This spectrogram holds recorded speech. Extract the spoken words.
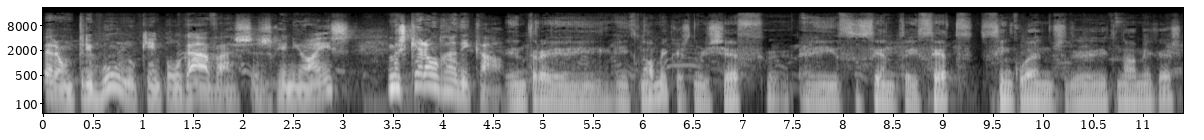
era um tribuno que empolgava as reuniões, mas que era um radical. Entrei em Económicas, no ICHEF, em 67, cinco anos de Económicas.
